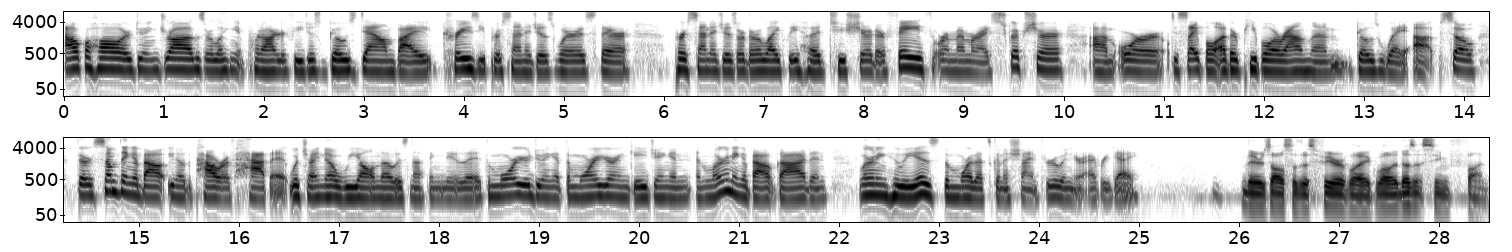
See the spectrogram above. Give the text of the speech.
alcohol or doing drugs or looking at pornography just goes down by crazy percentages, whereas their percentages or their likelihood to share their faith or memorize scripture um, or disciple other people around them goes way up. So there's something about you know the power of habit, which I know we all know is nothing new. That the more you're doing it, the more you're engaging and, and learning about God and learning who He is, the more that's going to shine through in your everyday. There's also this fear of like, well, it doesn't seem fun,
